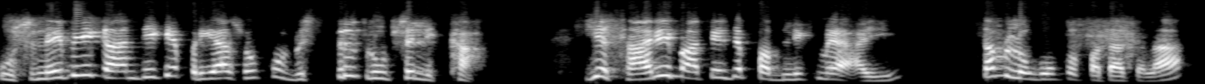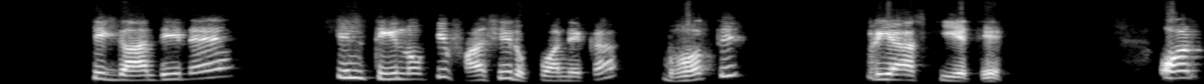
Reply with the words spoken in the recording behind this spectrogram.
उसने भी गांधी के प्रयासों को विस्तृत रूप से लिखा। ये सारी बातें जब पब्लिक में आई, तब लोगों को पता चला कि गांधी ने इन तीनों की फांसी रुकवाने का बहुत प्रयास किए थे। और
